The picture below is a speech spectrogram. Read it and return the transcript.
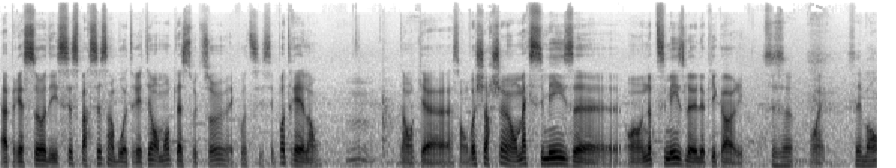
Après ça, des 6 par 6 en bois traité. On monte la structure. Écoute, c'est pas très long. Donc, euh, on va chercher, on maximise, euh, on optimise le, le pied carré. C'est ça. Ouais. C'est bon.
